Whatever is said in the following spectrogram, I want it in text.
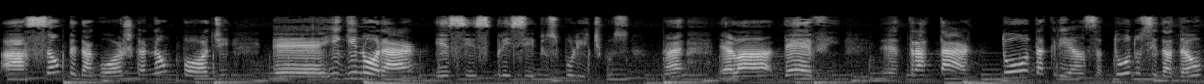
a ação pedagógica não pode é, ignorar esses princípios políticos. Né? Ela deve é, tratar toda criança, todo cidadão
